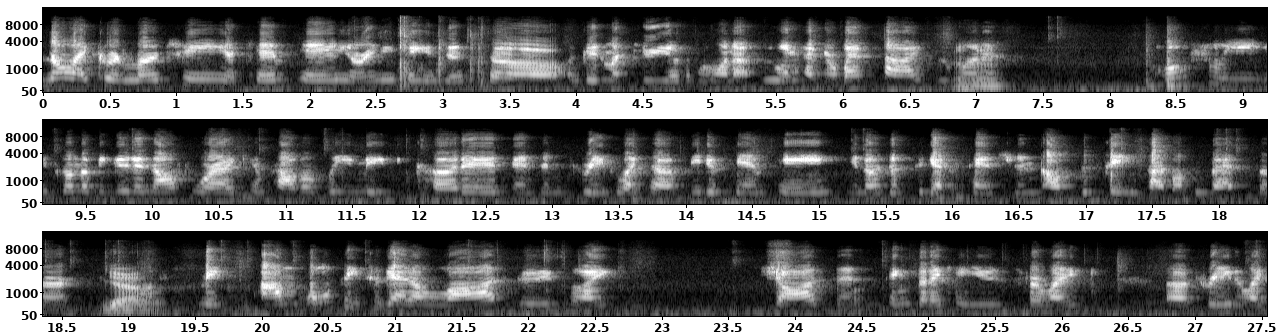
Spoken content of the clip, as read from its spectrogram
not like we're launching a campaign or anything. It's just uh, a good material that we wanna we wanna have your website. We wanna hopefully it's gonna be good enough where I can probably maybe cut it and then create like a video campaign. You know, just to get attention of the same type of investor. Yeah. Make I'm hoping to get a lot good like shots and things that I can use for like uh, creating like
